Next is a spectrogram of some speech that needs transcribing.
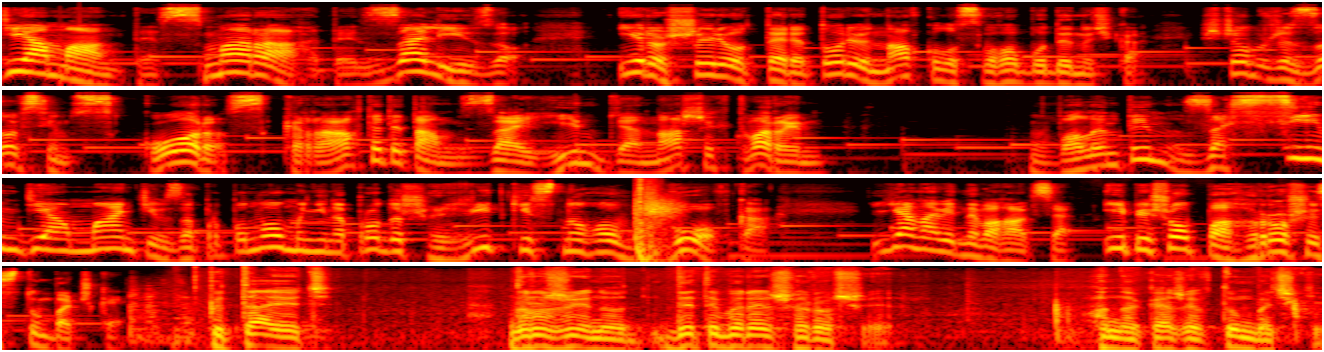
діаманти, смарагди, залізо і розширював територію навколо свого будиночка, щоб вже зовсім скоро скрафтити там загін для наших тварин. Валентин за 7 діамантів запропонував мені на продаж рідкісного вовка. Я навіть не вагався і пішов по гроші з тумбочки. Питають дружину, де ти береш гроші? Вона каже, в тумбочці.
